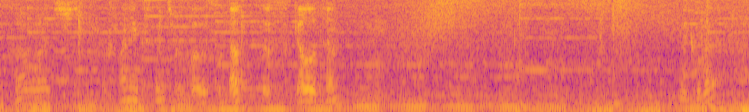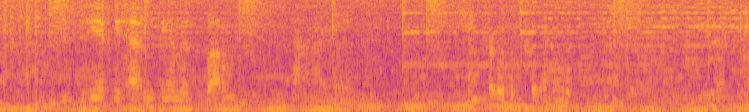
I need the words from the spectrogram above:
So much for finding centaur clothes. Oh, the skeleton. Wait, go back. Did, did he actually have anything on the bottom? Nah, not really. I'm trying to figure what to put like on the back or something. Exactly.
